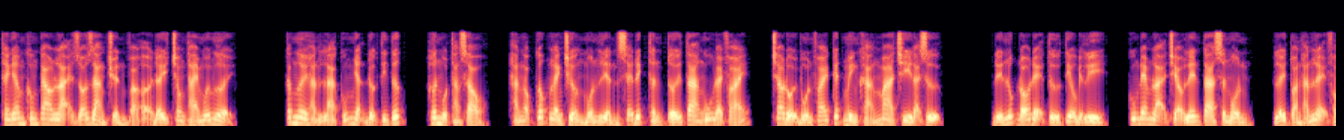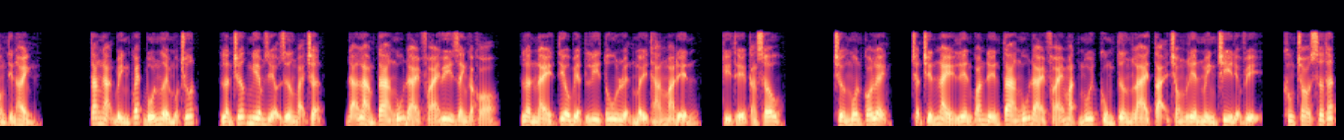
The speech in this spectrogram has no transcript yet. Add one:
thanh âm không cao lại rõ ràng chuyển vào ở đây trong thai mỗi người. Các ngươi hẳn là cũng nhận được tin tức hơn một tháng sau, hàn ngọc cốc lãnh trưởng môn liền sẽ đích thân tới ta ngũ đại phái, trao đổi bốn phái kết minh kháng ma chi đại sự. Đến lúc đó đệ tử tiêu biệt ly cũng đem lại trèo lên ta sơn môn, lấy toàn hắn lệ phong tiến hành. Ta ngạn bình quét bốn người một chút, lần trước nghiêm diệu dương bại trận, đã làm ta ngũ đại phái uy danh gặp khó, lần này tiêu biệt ly tu luyện mấy tháng mà đến, kỳ thế càng sâu. Trường môn có lệnh, trận chiến này liên quan đến ta ngũ đại phái mặt mũi cùng tương lai tại trong liên minh chi địa vị, không cho sơ thất.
